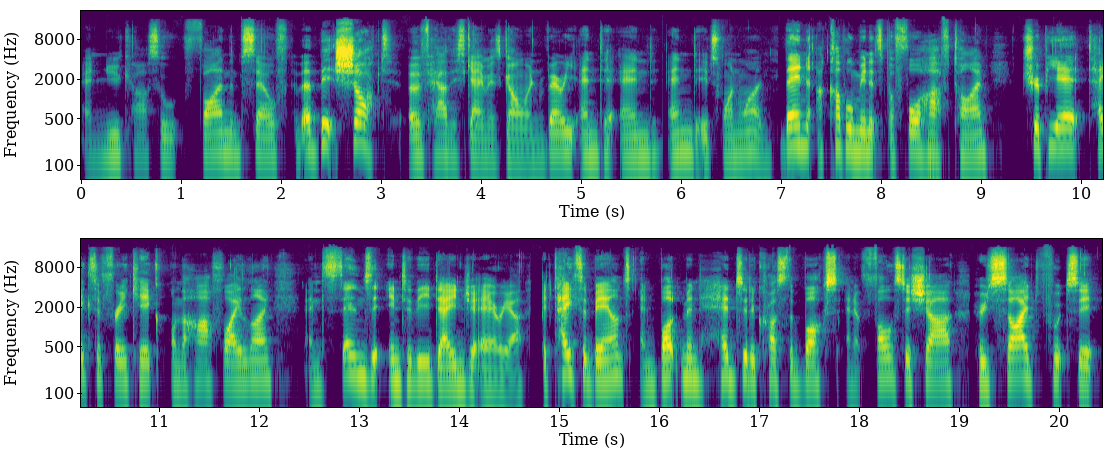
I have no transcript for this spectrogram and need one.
and Newcastle find themselves a bit shocked of how this game is going, very end to end, and it's 1 1. Then, a couple minutes before half time, Trippier takes a free kick on the halfway line and sends it into the danger area. It takes a bounce and Botman heads it across the box and it falls to Schär, who side foots it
